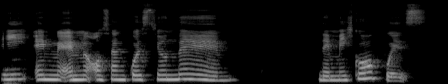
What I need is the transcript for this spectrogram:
Sí, en, en, o sea, en cuestión de, de México, pues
